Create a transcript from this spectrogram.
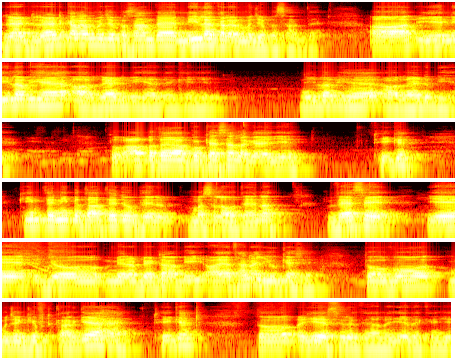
रेड रेड कलर मुझे पसंद है, नीला कलर मुझे पसंद है, और ये नीला भी है और रेड भी है, देखें ये, नीला भी है और रेड भी है। तो आप बताएँ आपको कैसा लगा है ये, ठीक है? कीमतें नहीं बताते जो फिर मसला होता है ना। वैसे ये जो मेरा बेटा अभी आया था ना यूके से तो वो मुझे गिफ्ट कर गया है, ठीक है? तो ये सूरत हाल है, ये देखें ये।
